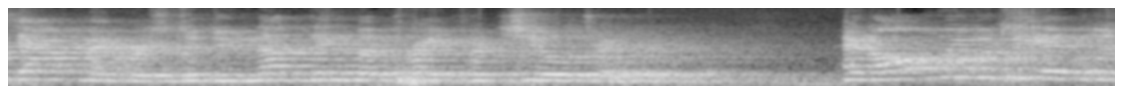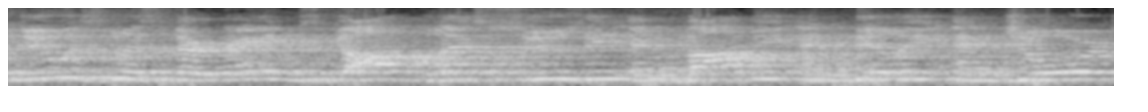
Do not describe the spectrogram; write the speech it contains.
staff members to do nothing but pray for children. And all we would be able to do is list their names. God bless Susie and Bobby and Billy and George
